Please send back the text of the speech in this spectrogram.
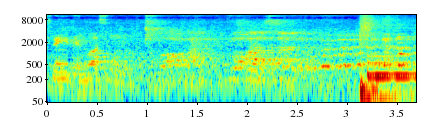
진행이 된 것 같습니다. 고마웠어요.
